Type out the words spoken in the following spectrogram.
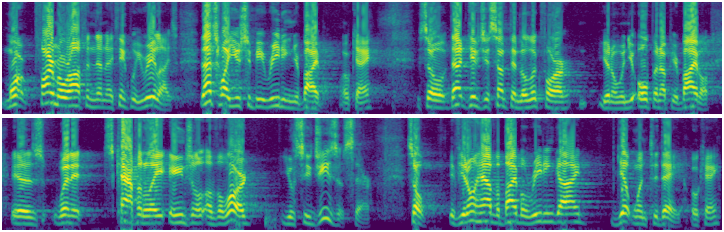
more, far more often than I think we realize. That's why you should be reading your Bible, okay? So that gives you something to look for, you know, when you open up your Bible, is when it's capital A, angel of the Lord, you'll see Jesus there. So if you don't have a Bible reading guide, get one today, okay?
